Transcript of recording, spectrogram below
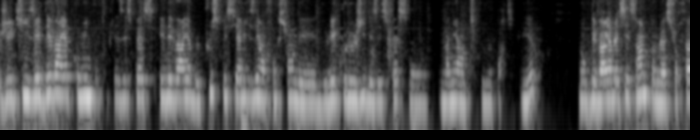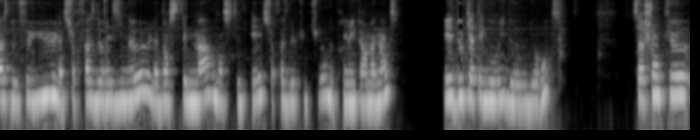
j'ai utilisé des variables communes pour toutes les espèces et des variables plus spécialisées en fonction de l'écologie des espèces de manière un petit peu particulière. Donc des variables assez simples comme la surface de feuillus, la surface de résineux, la densité de marre, densité de haies, surface de culture, de prairies permanentes, et deux catégories de, routes. sachant que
